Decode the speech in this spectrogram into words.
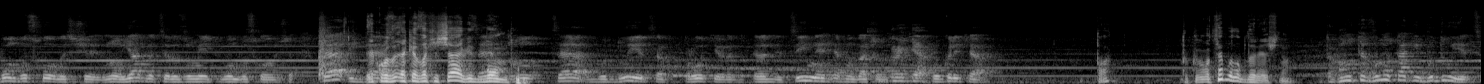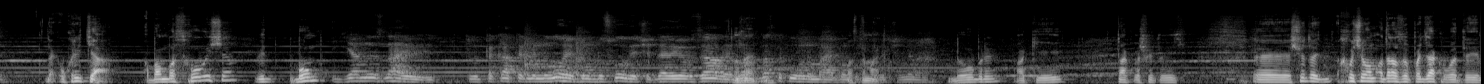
Бомбосховище. Ну як ви це розумієте, бомбосховище? Це йде. Яке, яке захищає від це, бомб. ну, це будується проти радіаційне, як ми далі Укриття. укриття. Так? Так оце було б доречно. Так воно так воно так і будується. Так, Укриття. А бомбосховище від бомб Я не знаю, тут така термінологія бомбосховища, де його взяли. У нас, у нас такого немає вас немає. бомбосховища. Немає. Добре, окей. Також відповідь. Е, щодо, хочу вам одразу подякувати.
